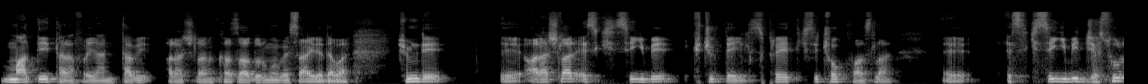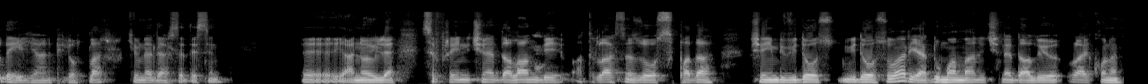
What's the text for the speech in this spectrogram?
maddi tarafı yani tabii araçların kaza durumu vesaire de var. Şimdi e, araçlar eskisi gibi küçük değil. Sprey etkisi çok fazla. E, eskisi gibi cesur değil yani pilotlar. Kim ne derse desin. E, yani öyle spreyin içine dalan bir hatırlarsınız o Spa'da şeyin bir videosu, videosu var ya dumanların içine dalıyor Raikkonen.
